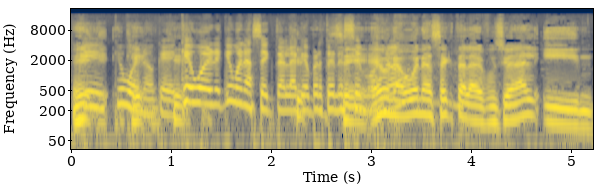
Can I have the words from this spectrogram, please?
Qué, Eh, qué bueno, que- qué, buena, qué buena secta a la que Sí, pertenecemos. es ¿no? una buena secta la de funcional y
